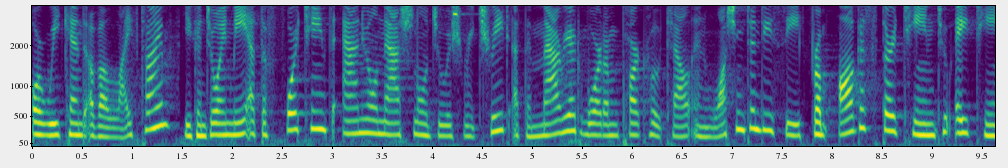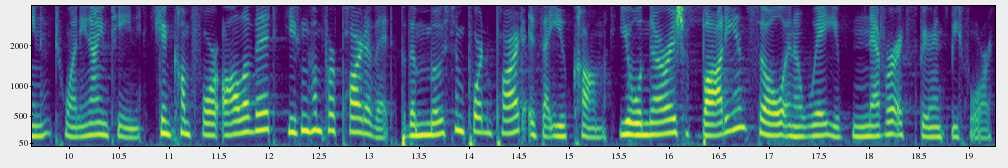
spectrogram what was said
or weekend of a lifetime? You can join me at the 14th Annual National Jewish Retreat at the Marriott Wardman Park Hotel in Washington, D.C. from August 13 to 18, 2019. You can come for all of it, you can come for part of it, but the most important part is that you come. You will nourish body and soul in a way you've never experienced before.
